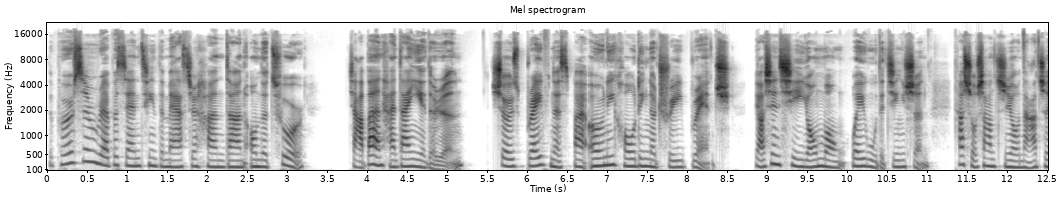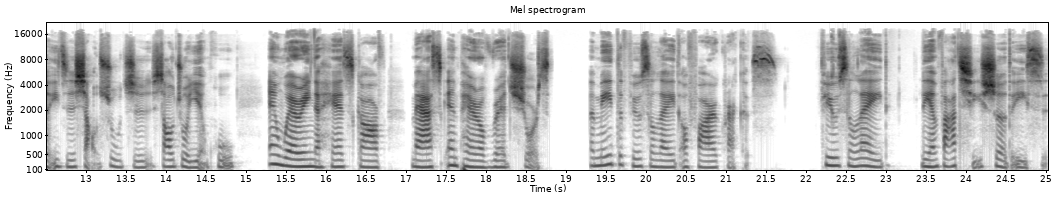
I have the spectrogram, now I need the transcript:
The person representing the Master Handan on the tour，假扮邯郸野的人。shows braveness by only holding a tree branch，表现其勇猛威武的精神。他手上只有拿着一只小树枝，稍作掩护。And wearing a headscarf, mask, and pair of red shorts amid the fusillade of firecrackers. Fusillade 连发齐射的意思。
